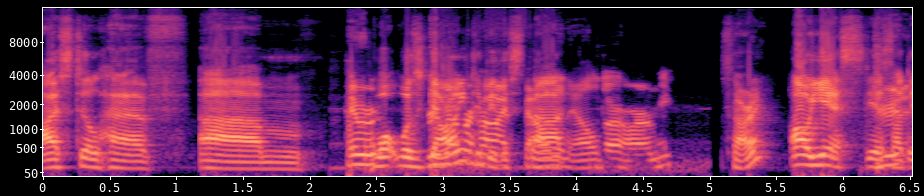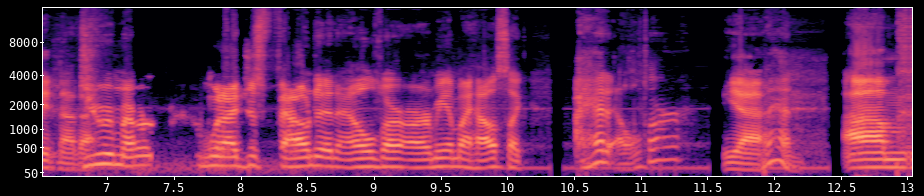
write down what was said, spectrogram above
I still have um hey, re- what was going to be I the found start. an Eldar army? Sorry. Oh yes, yes, you- I did know that. Do you remember when I just found an Eldar army in my house? Like, I had Eldar. Yeah. Man, Um,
